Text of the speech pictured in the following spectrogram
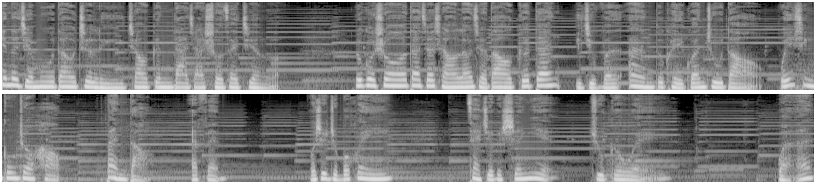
今天的节目到这里就要跟大家说再见了。如果说大家想要了解到歌单以及文案都可以关注到微信公众号半岛 fm 我是主播慧英在这个深夜祝各位晚安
